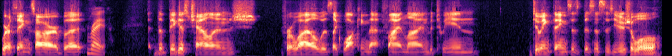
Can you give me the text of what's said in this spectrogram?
where things are, but right the biggest challenge for a while was like walking that fine line between doing things as business as usual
